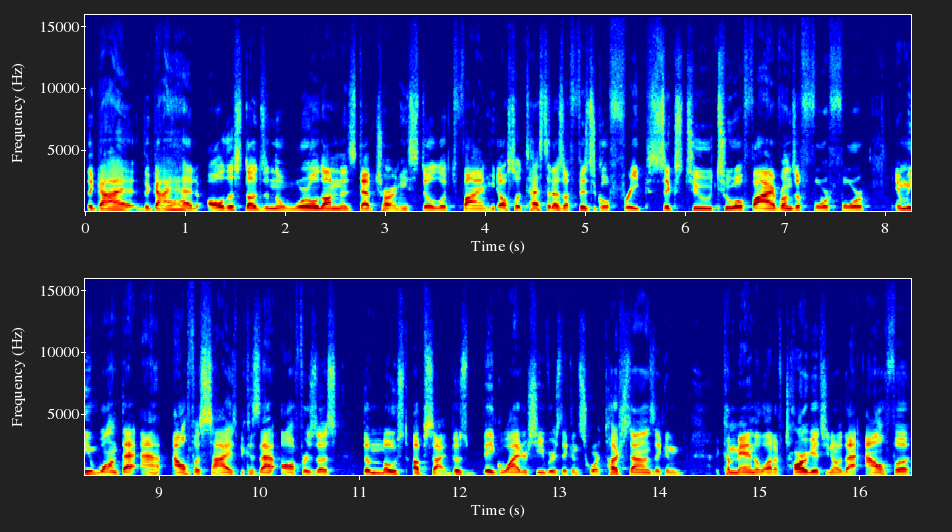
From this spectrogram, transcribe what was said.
The guy, the guy had all the studs in the world on his depth chart, and he still looked fine. He also tested as a physical freak, 6'2", 205, runs a 4'4", and we want that alpha size because that offers us the most upside. Those big wide receivers, they can score touchdowns, they can command a lot of targets. You know, that alpha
